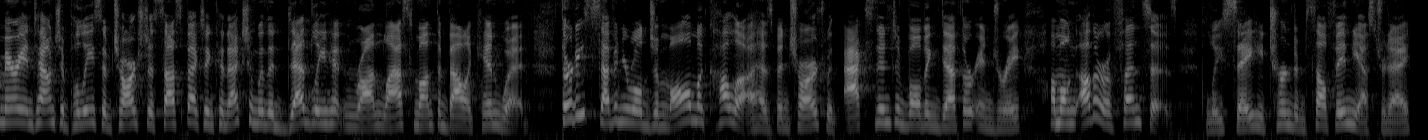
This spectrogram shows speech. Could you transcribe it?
Merion Township Police have charged a suspect in connection with a deadly hit and run last month in Bala 37-year-old Jamal McCullough has been charged with accident involving death or injury, among other offenses. Police say he turned himself in yesterday.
